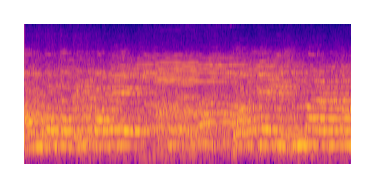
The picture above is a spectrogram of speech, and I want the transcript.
আন্তর্জাতিকভাবে সবচেয়ে সুন্দর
